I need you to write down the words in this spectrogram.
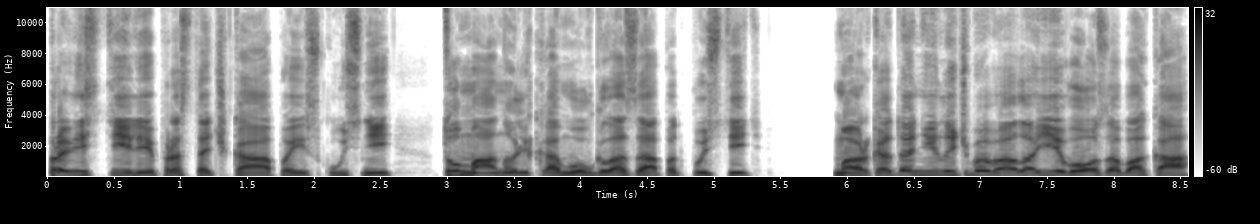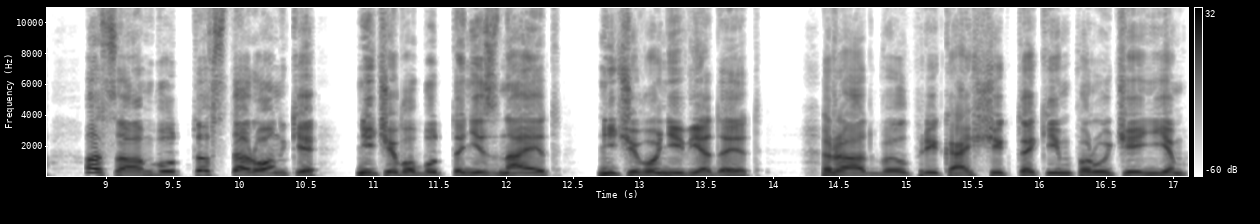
провести ли простачка поискусней, тумануль кому в глаза подпустить. Марко Данилыч бывало его за бока, а сам будто в сторонке, ничего будто не знает, ничего не ведает. Рад был приказчик таким поручением,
